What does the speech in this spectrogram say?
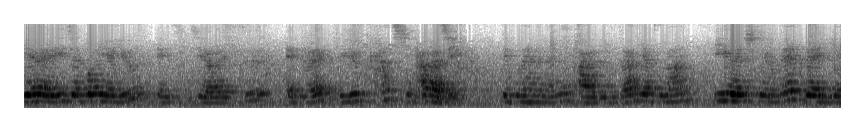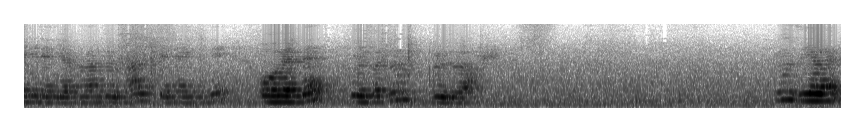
üyeleri Japonya'yı ziyaret ederek Büyük Hanshin Abaji depreminin ardından yapılan iyileştirme ve yeniden yapılandırma deneyimini öğrenme fırsatı buldular. Bu ziyaret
